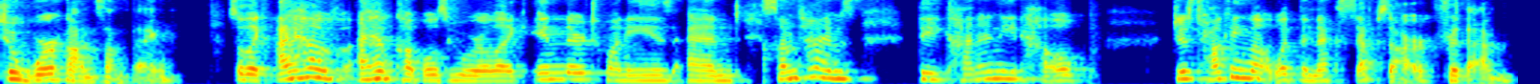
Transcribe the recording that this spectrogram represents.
to work on something. So like i have i have couples who are like in their 20s and sometimes they kind of need help just talking about what the next steps are for them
